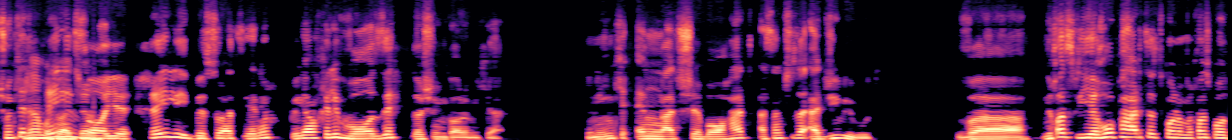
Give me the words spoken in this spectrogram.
چون که خیلی زایه خیلی به صورت یعنی بگم خیلی واضح داشت این کارو می‌کرد. یعنی اینکه انقدر شباهت اصلا چیز عجیبی بود. و می‌خواست یهو پرتت کنه می‌خواست با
